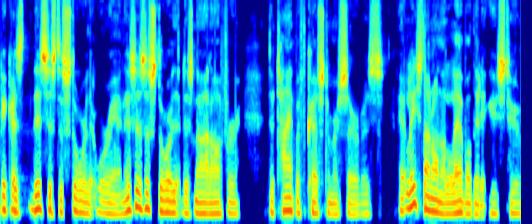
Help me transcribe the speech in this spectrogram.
because this is the store that we're in. This is a store that does not offer the type of customer service at least not on the level that it used to.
